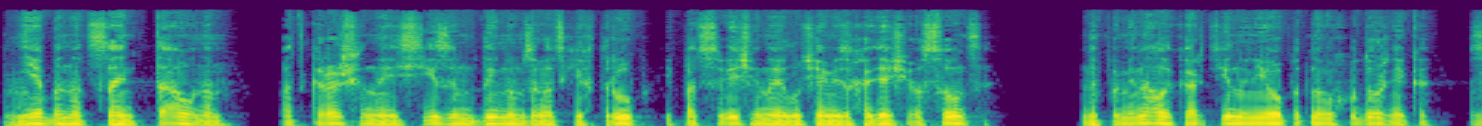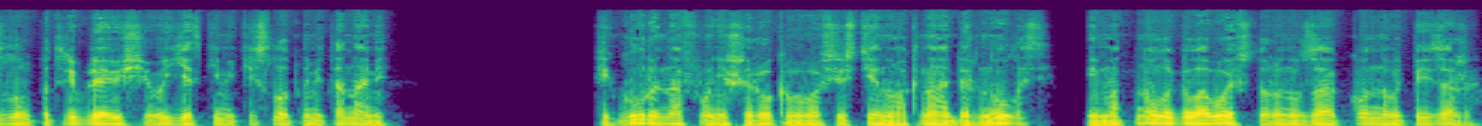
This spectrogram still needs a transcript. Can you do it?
Небо над Сайнтауном, подкрашенное сизым дымом заводских труб и подсвеченное лучами заходящего солнца, напоминало картину неопытного художника, злоупотребляющего едкими кислотными тонами. Фигура на фоне широкого во всю стену окна обернулась и мотнула головой в сторону заоконного пейзажа.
